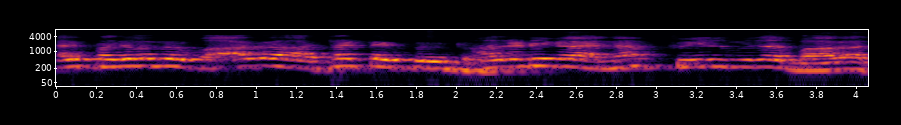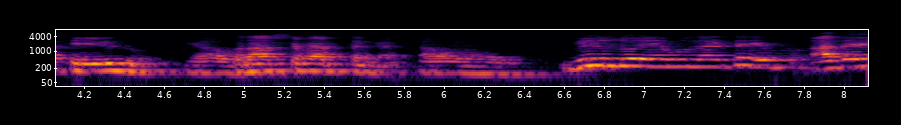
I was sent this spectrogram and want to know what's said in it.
అది ప్రజలందరూ బాగా అట్రాక్ట్ అయిపోయి ఉంటారు ఆల్రెడీగా ఆయన ఫీల్డ్ మీద బాగా తిరిగిండు. రాష్ట్ర వ్యాప్తంగా అవునవును. వీళ్ళు ఏముందంటే ఇప్పుడు అదే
